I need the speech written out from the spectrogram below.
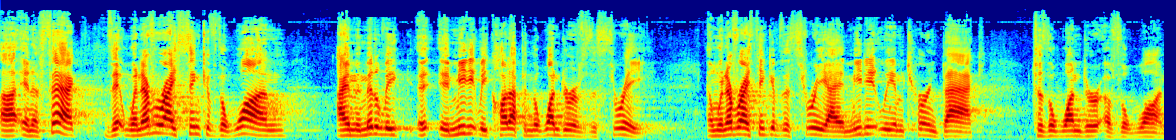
uh, in effect, that whenever I think of the one, I'm immediately, immediately caught up in the wonder of the three. And whenever I think of the three, I immediately am turned back to the wonder of the one.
